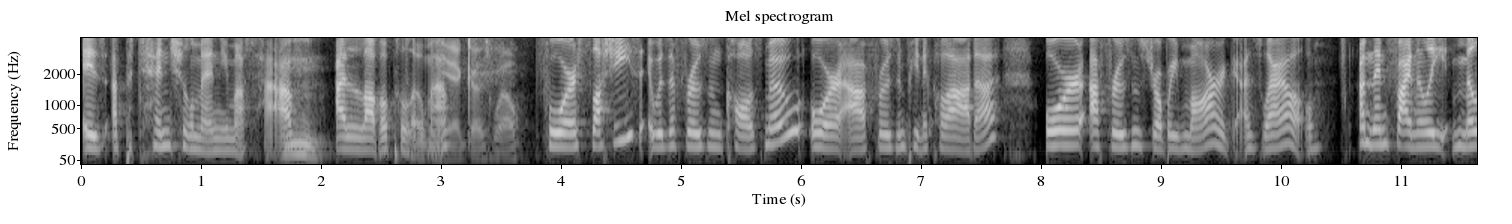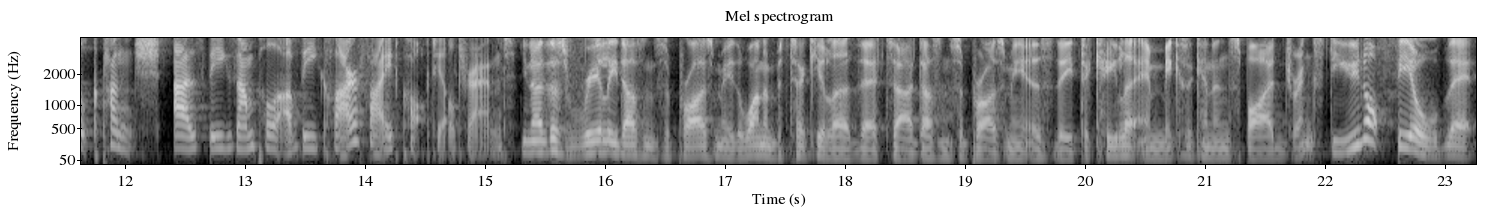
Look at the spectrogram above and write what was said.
is a potential menu must have. Mm. I love a Paloma. Yeah, it goes well. For slushies, it was a frozen Cosmo or a frozen pina colada or a frozen strawberry marg as well. And then finally, milk punch as the example of the clarified cocktail trend. You know, this really doesn't surprise me. The one in particular that uh, doesn't surprise me is the tequila and Mexican inspired drinks. Do you not feel that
